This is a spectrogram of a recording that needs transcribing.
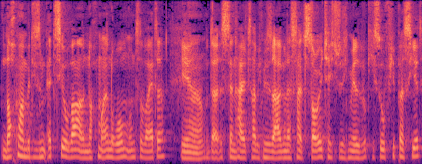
nochmal mit diesem Ezio war und nochmal in Rom und so weiter. Ja. Und da ist dann halt, habe ich mir sagen lassen, halt storytechnisch nicht mehr wirklich so viel passiert.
